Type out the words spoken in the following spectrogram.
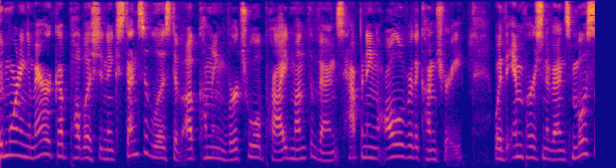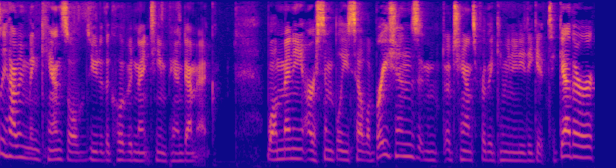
Good Morning America published an extensive list of upcoming virtual Pride Month events happening all over the country, with in person events mostly having been canceled due to the COVID 19 pandemic. While many are simply celebrations and a chance for the community to get together,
